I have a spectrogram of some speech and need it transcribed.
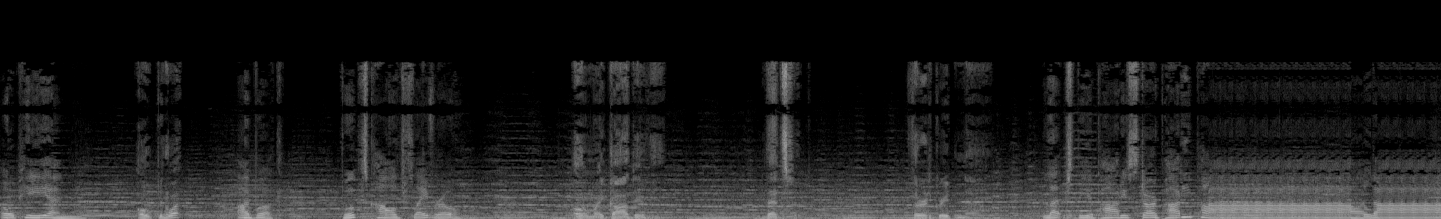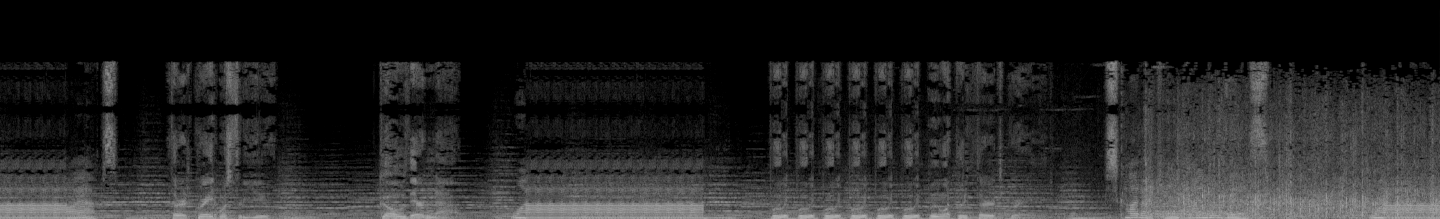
OPN. Open what? A book. Book's called Flavor O. Oh my god, Avy. That's it. Third grade now. Let's be a potty star potty apps. Third grade was for you. Go there now. Wah. Boo it, boo it, boo it, boo it, boo it, boo it, boo it, boo third grade. Scott, I can't handle this. Wah.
